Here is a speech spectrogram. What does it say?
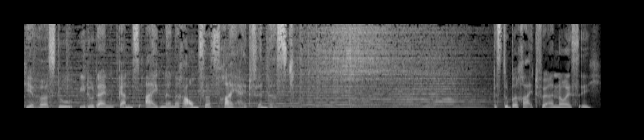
Hier hörst du, wie du deinen ganz eigenen Raum für Freiheit findest. Bist du bereit für ein neues Ich?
